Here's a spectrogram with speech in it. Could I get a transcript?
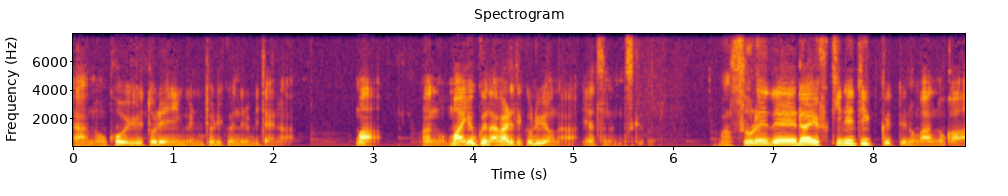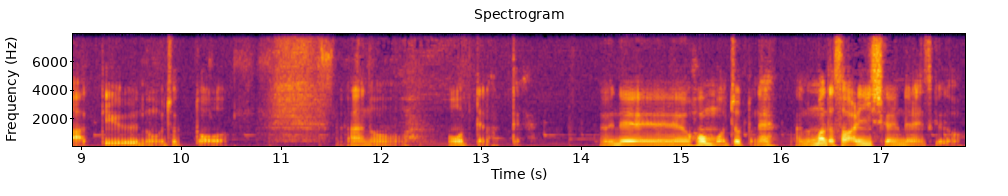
あのこういうトレーニングに取り組んでるみたいなまああのまあよく流れてくるようなやつなんですけど、まあ、それでライフキネティックっていうのがあるのかっていうのをちょっとあのおってなって。で本もちょっとねあのまだ触りしか読んでないですけど、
